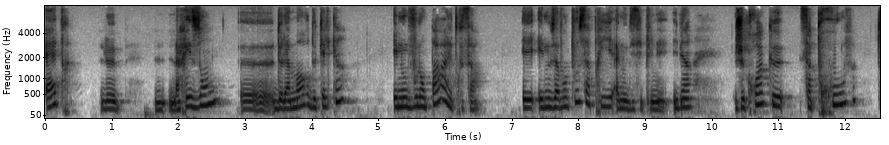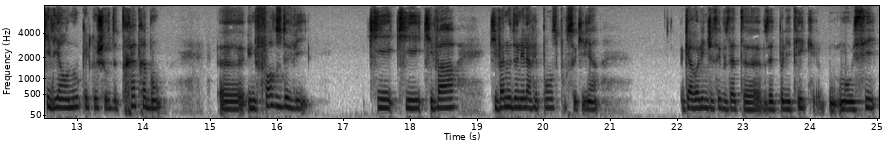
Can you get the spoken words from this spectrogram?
être la raison euh, de la mort de quelqu'un. Et nous ne voulons pas être ça. Et, et, nous avons tous appris à nous discipliner. Eh bien, je crois que ça prouve qu'il y a en nous quelque chose de très très bon euh, une force de vie qui, qui, qui, va, qui va nous donner la réponse pour ce qui vient. Caroline, je sais que vous êtes, euh, vous êtes politique, moi aussi,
